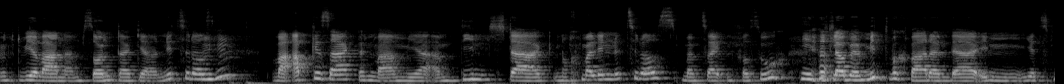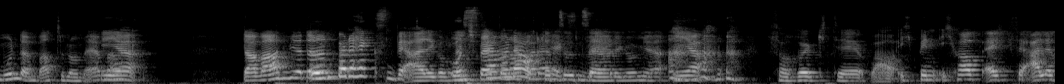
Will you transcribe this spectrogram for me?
Und wir waren am Sonntag ja in Nützedos. Mhm. War abgesagt. Dann waren wir am Dienstag nochmal in Nützedos beim zweiten Versuch. Ja. Ich glaube, am Mittwoch war dann der in Jetztmund am Bartholomäberg. Ja. Da waren wir dann. Und bei der Hexenbeerdigung. Und das später kann man noch da bei auch der dazu. Hexenbeerdigung, ja. Ja. Verrückte. Wow. Ich bin, ich hoffe echt für alle,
